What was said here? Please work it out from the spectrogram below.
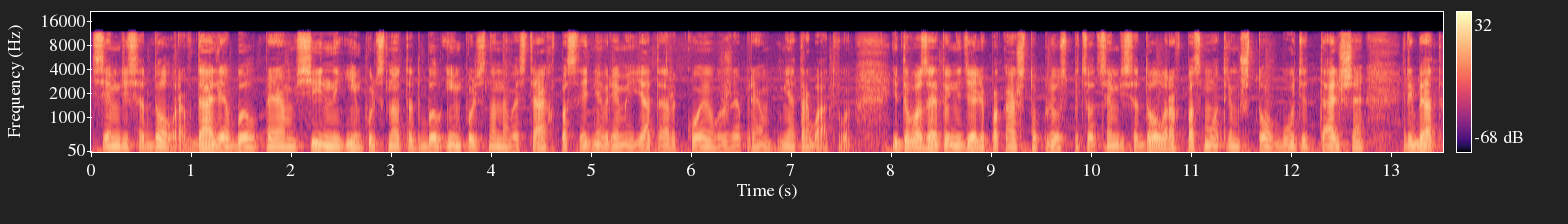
70 долларов. Далее был прям сильный импульс, но этот был импульс на новостях. В последнее время я такое уже прям не отрабатываю. Итого за эту неделю пока что плюс 570 долларов. Посмотрим, что будет дальше. Ребят,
